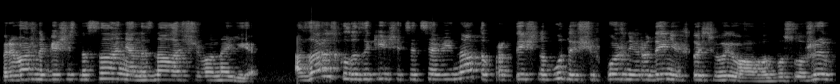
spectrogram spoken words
Переважна більшість населення не знала, що вона є. А зараз, коли закінчиться ця війна, то практично буде, що в кожній родині хтось воював або служив.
